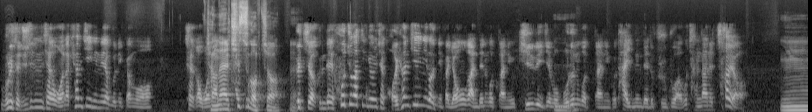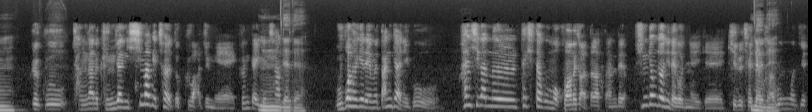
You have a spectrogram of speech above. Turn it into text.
모르겠어요 뉴질랜드 제가 워낙 현지인이다 보니까 뭐 제가 워낙 장난을 칠 수가 없죠. 네. 그렇죠. 근데 호주 같은 경우는 제가 거의 현지인이거든요. 그러니까 영어가 안 되는 것도 아니고 길을 이제 뭐 음. 모르는 것도 아니고 다 있는데도 불구하고 장난을 쳐요. 음, 그리고 장난을 굉장히 심하게 쳐요. 또 그 와중에. 그러니까 이게 음, 참 네네. 우버 하게 되면 딴 게 아니고 한 시간을 택시 타고 뭐 공항에서 왔다 갔다 하는데 신경전이 되거든요. 이게 길을 제대로 네네. 가고 있는 건지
